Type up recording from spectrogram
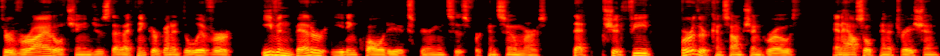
through varietal changes that I think are going to deliver even better eating quality experiences for consumers that should feed further consumption growth and household penetration.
